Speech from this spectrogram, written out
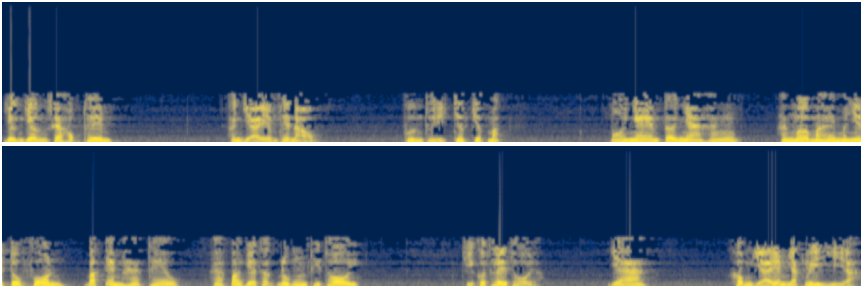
dần dần sẽ học thêm. Hắn dạy em thế nào? Phương Thùy chớp chớp mắt. Mỗi ngày em tới nhà hắn, hắn mở máy magnetophone, bắt em hát theo, hát bao giờ thật đúng thì thôi. Chỉ có thế thôi à? Dạ. Không dạy em nhạc lý gì à?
